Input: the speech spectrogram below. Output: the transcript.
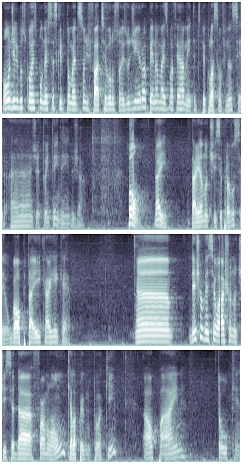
onde ele buscou responder se as criptomoedas são de fato revoluções do dinheiro ou apenas mais uma ferramenta de especulação financeira. É, já estou entendendo já. Bom, daí. Tá aí a notícia para você. O golpe tá aí, cai quem quer. Uh, Deixa eu ver se eu acho a notícia da Fórmula 1 que ela perguntou aqui. Alpine. Token.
